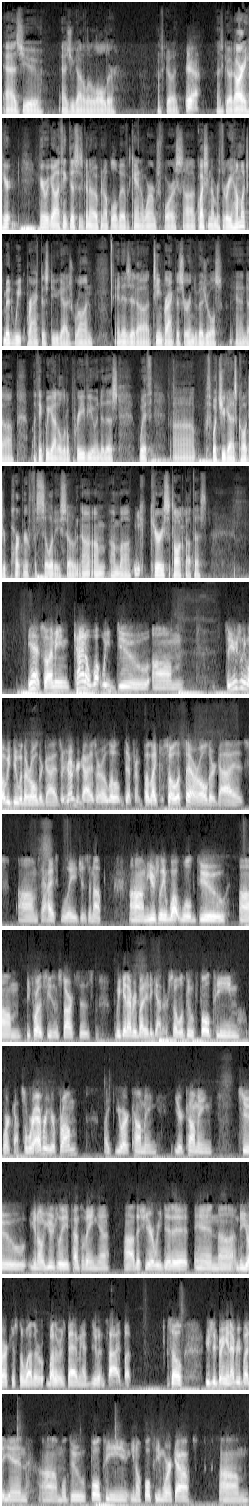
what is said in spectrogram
as you as you got a little older. That's good. Yeah. That's good. All right, here here we go. I think this is going to open up a little bit of a can of worms for us. Uh, question number three: How much midweek practice do you guys run, and is it uh, team practice or individuals? And uh, I think we got a little preview into this with uh, with what you guys called your partner facility. So now I'm I'm uh, curious to talk about this. Yeah. So I mean, kind of what we do. Um, so usually what we do with our older guys, our younger guys are a little different. But like, so let's say our older guys, um, say high school ages and up. Um, usually what we'll do um, before the season starts is we get everybody together. So we'll do full team workouts. So wherever you're from, like you are coming, you're coming to you know usually Pennsylvania. Uh, this year we did it in uh, New York because the weather weather was bad. We had to do it inside, but so usually bringing everybody in. Um, we'll do full team, you know, full team workouts. Um,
